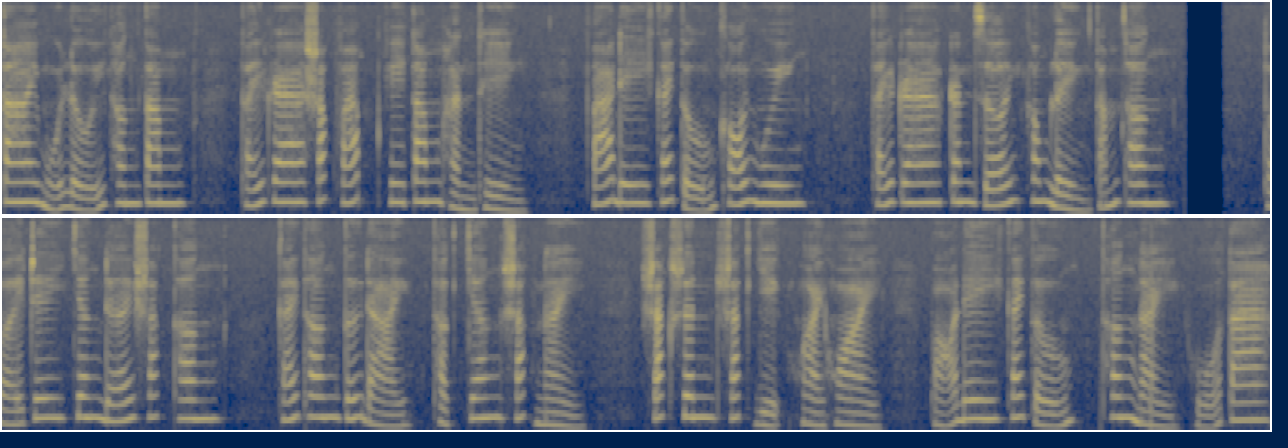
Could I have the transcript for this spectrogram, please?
tai, mũi lưỡi, thân tâm. Thấy ra sắc pháp khi tâm hành thiền. Phá đi cái tưởng khối nguyên thấy ra tranh giới không liền tấm thân. Tuệ tri chân đế sắc thân. Cái thân tứ đại thật chân sắc này. Sắc sinh sắc diệt hoài hoài, bỏ đi cái tưởng thân này của ta.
